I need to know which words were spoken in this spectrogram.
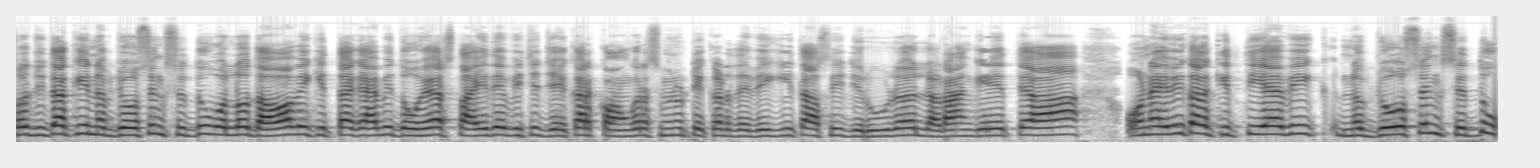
ਸੋ ਜਿੱਦਾਂ ਕਿ ਨਵਜੋਤ ਸਿੰਘ ਸਿੱਧੂ ਵੱਲੋਂ ਦਾਅਵਾ ਵੀ ਕੀਤਾ ਗਿਆ ਵੀ 2027 ਦੇ ਵਿੱਚ ਜੇਕਰ ਕਾਂਗਰਸ ਮੈਨੂੰ ਟਿਕਟ ਦੇਵੇਗੀ ਤਾਂ ਅਸੀਂ ਜ਼ਰੂਰ ਲੜਾਂਗੇ। ਤਾਂ ਉਹਨੇ ਇਹ ਵੀ ਗੱਲ ਕੀਤੀ ਹੈ ਵੀ ਨਵਜੋਤ ਸਿੰਘ ਸਿੱਧੂ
